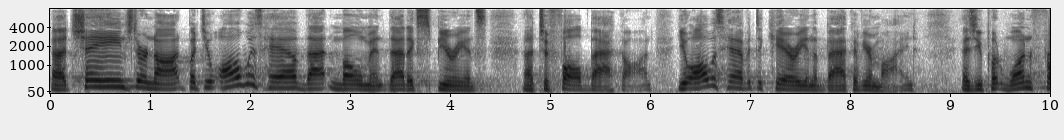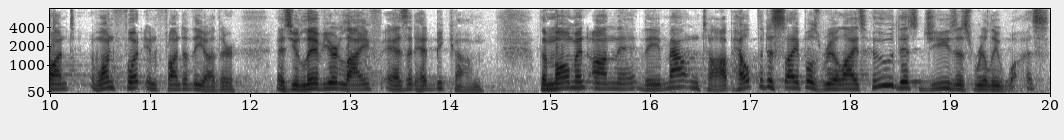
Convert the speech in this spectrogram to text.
uh, changed or not, but you always have that moment, that experience uh, to fall back on. You always have it to carry in the back of your mind as you put one, front, one foot in front of the other, as you live your life as it had become. The moment on the, the mountaintop helped the disciples realize who this Jesus really was.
